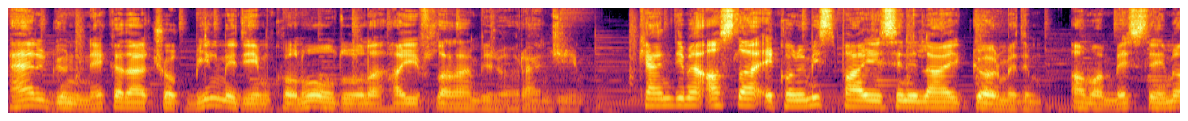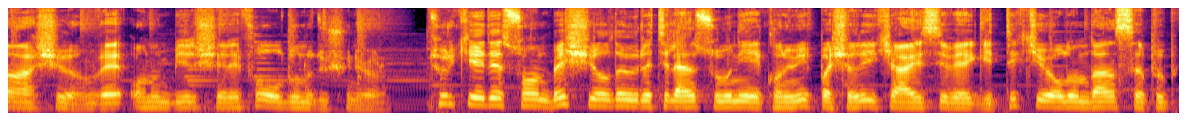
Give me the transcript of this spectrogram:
Her gün ne kadar çok bilmediğim konu olduğuna hayıflanan bir öğrenciyim. Kendime asla ekonomist payesini layık görmedim ama mesleğime aşığım ve onun bir şerefi olduğunu düşünüyorum. Türkiye'de son 5 yılda üretilen suni ekonomik başarı hikayesi ve gittikçe yolundan sapıp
